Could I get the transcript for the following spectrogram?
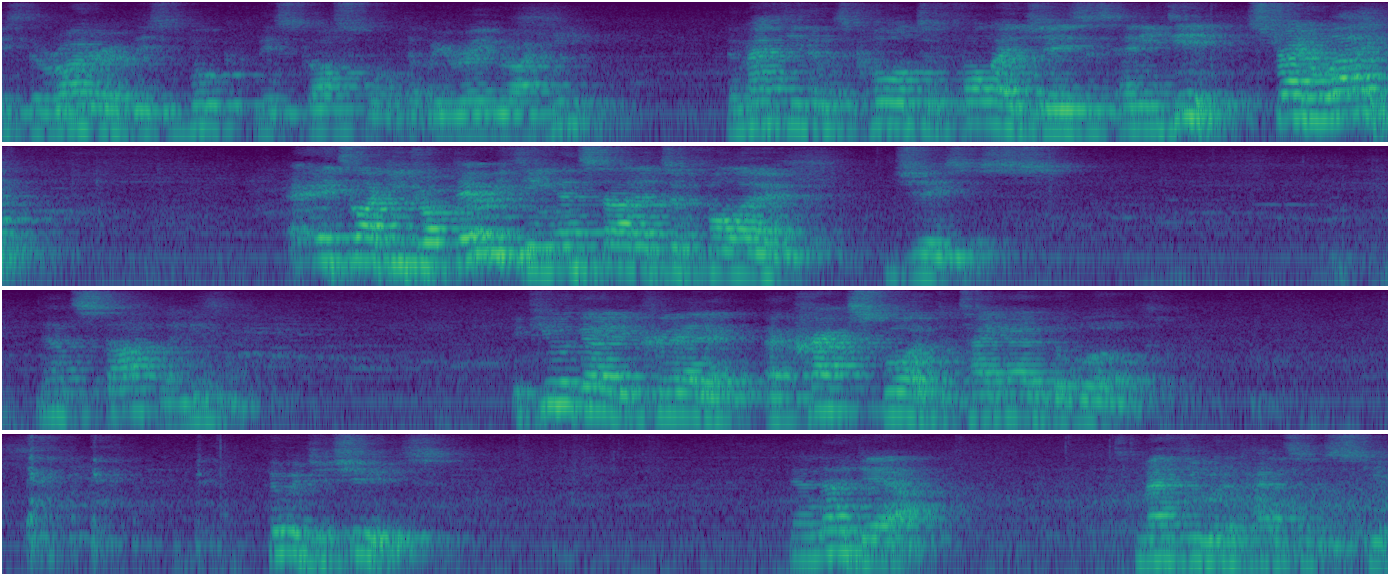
is the writer of this book, this gospel that we read right here. The Matthew that was called to follow Jesus, and he did straight away. It's like he dropped everything and started to follow Jesus. Now it's startling, isn't it? If you were going to create a, a crack squad to take over the world, who would you choose? Now, no doubt, Matthew would have had some skill.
